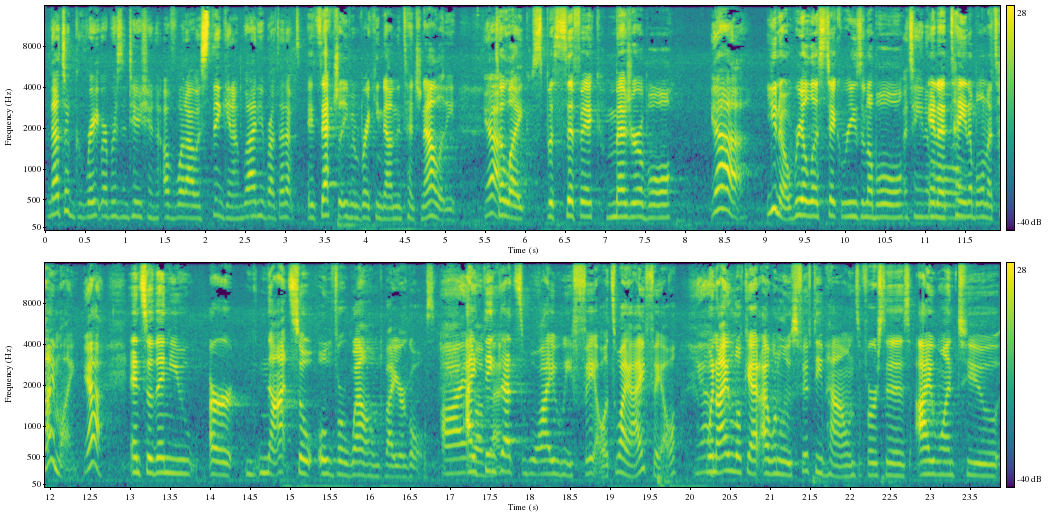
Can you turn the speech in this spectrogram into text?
And that's a great representation of what I was thinking. I'm glad you brought that up. It's actually even breaking down intentionality Yeah. to like specific, measurable, Yeah. you know, realistic, reasonable, attainable. and attainable in a timeline. Yeah. And so then you are not so overwhelmed by your goals. I love think that. that's why we fail. It's why I fail. Yeah. When I look at I want to lose 50 pounds versus I want to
